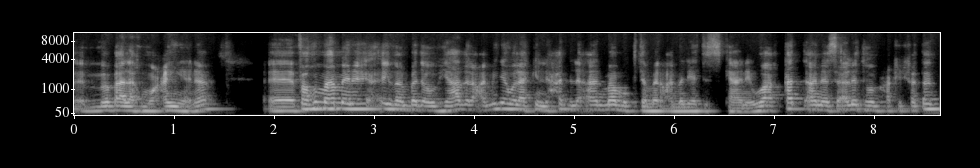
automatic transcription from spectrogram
مبالغ معينة. فهم هم أيضا بدأوا في هذا العملية ولكن لحد الآن ما مكتمل عملية ال scanning وقد أنا سألتهم حقيقة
